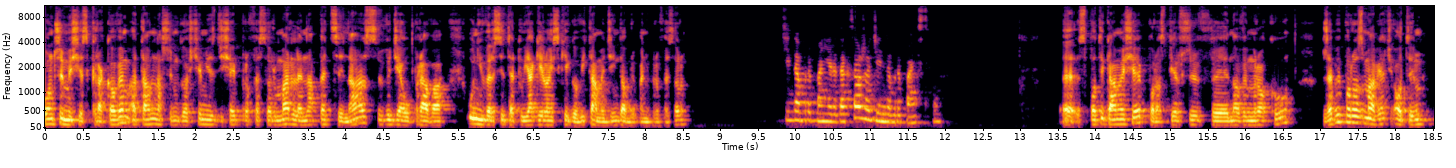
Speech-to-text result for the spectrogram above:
Łączymy się z Krakowem, a tam naszym gościem jest dzisiaj profesor Marlena Pecyna z Wydziału Prawa Uniwersytetu Jagiellońskiego. Witamy. Dzień dobry, pani profesor. Dzień dobry, panie redaktorze. Dzień dobry państwu. E, spotykamy się po raz pierwszy w nowym roku, żeby porozmawiać o tym,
